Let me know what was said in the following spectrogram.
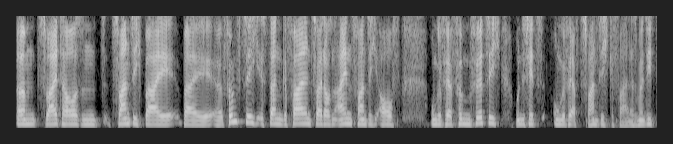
ähm, 2020 bei, bei äh, 50, ist dann gefallen, 2021 auf ungefähr 45 und ist jetzt ungefähr auf 20 gefallen. Also man sieht,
